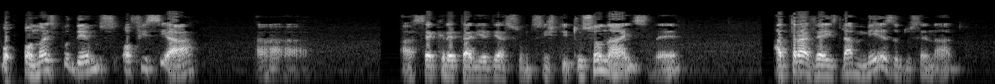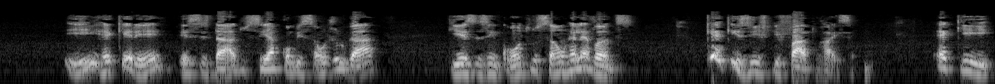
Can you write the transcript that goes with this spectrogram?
Bom, nós podemos oficiar a, a Secretaria de Assuntos Institucionais, né, através da mesa do Senado, e requerer esses dados se a comissão julgar que esses encontros são relevantes. O que é que existe de fato, Raíssa? É que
